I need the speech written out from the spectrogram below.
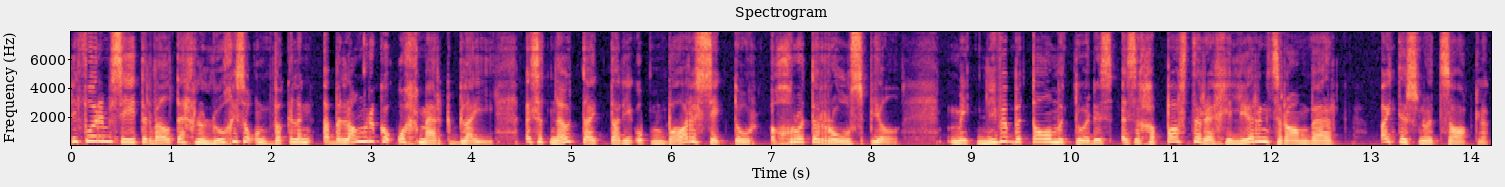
Die forum sê terwyl tegnologiese ontwikkeling 'n belangrike oogmerk bly, is dit nou tyd dat die openbare sektor 'n groter rol speel. Met nuwe betaalmetodes is 'n gepaste reguleringsraamwerk uiters noodsaaklik.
